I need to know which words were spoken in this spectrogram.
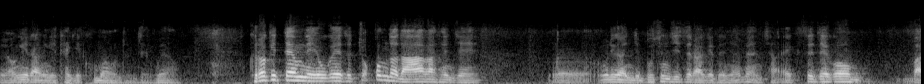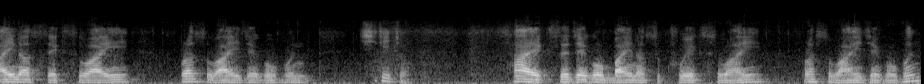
0이라는 게 되게 고마운 존재고요. 그렇기 때문에 요거에서 조금 더 나아가서 이제 어, 우리가 이제 무슨 짓을 하게 되냐면 자 x제곱 마이너스 xy 플러스 y제곱은 7이죠. 4x제곱 마이너스 9xy 플러스 y제곱은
